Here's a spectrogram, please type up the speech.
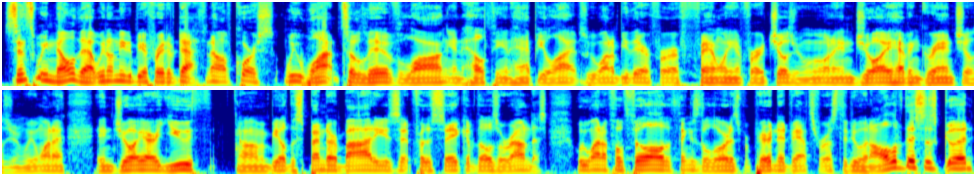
Since we know that, we don't need to be afraid of death. Now, of course, we want to live long and healthy and happy lives. We want to be there for our family and for our children. We want to enjoy having grandchildren. We want to enjoy our youth um, and be able to spend our bodies for the sake of those around us. We want to fulfill all the things the Lord has prepared in advance for us to do. And all of this is good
